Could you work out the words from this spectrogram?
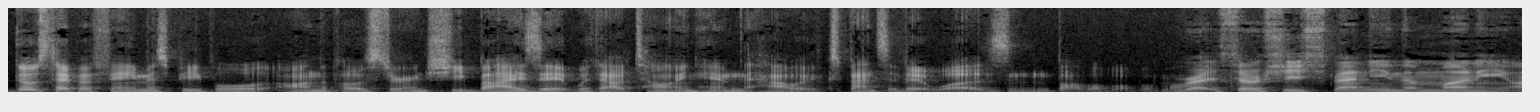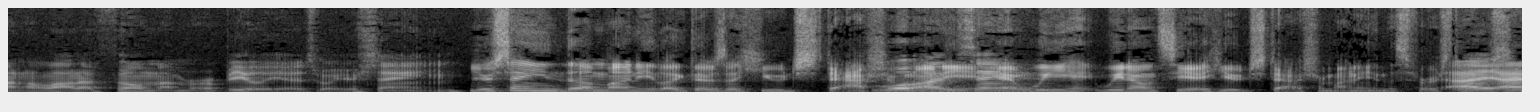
those type of famous people on the poster, and she buys it without telling him how expensive it was and blah blah blah blah blah. Right, so she's spending the money on a lot of film memorabilia, is what you're saying. You're saying the money, like there's a huge stash Well, of money, saying- and we we don't see a huge stash of money in this first I, episode. I,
